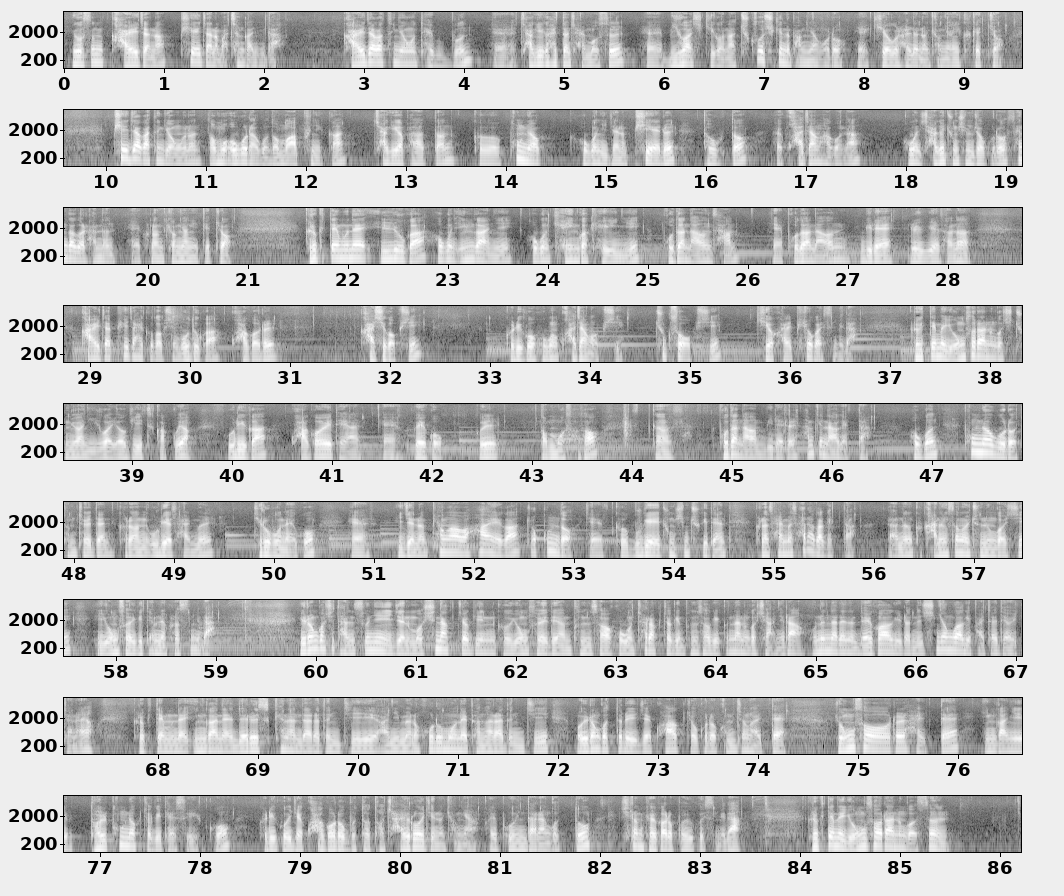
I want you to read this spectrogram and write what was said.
이것은 가해자나 피해자나 마찬가지입니다. 가해자 같은 경우는 대부분 예, 자기가 했던 잘못을 예, 미화시키거나 축소시키는 방향으로 기억을 하려는 경향이 크겠죠. 피해자 같은 경우는 너무 억울하고 너무 아프니까 자기가 받았던 그 폭력 혹은 이제는 피해를 더욱더 과장하거나 혹은 자기중심적으로 생각을 하는 예, 그런 경향이 있겠죠. 그렇기 때문에 인류가 혹은 인간이 혹은 개인과 개인이 보다 나은 삶, 예, 보다 나은 미래를 위해서는 가해자 피해자 할 것 없이 모두가 과거를 가식 없이 그리고 혹은 과장 없이 축소 없이 기억할 필요가 있습니다. 그렇기 때문에 용서라는 것이 중요한 이유가 여기 있을 것 같고요. 우리가 과거에 대한 예, 왜곡을 넘어서서 보다 나은 미래를 함께 나가겠다. 혹은 폭력으로 점철된 그런 우리의 삶을 뒤로 보내고 예, 이제는 평화와 화해가 조금 더 이제 그 무게의 중심축이 된 그런 삶을 살아가겠다라는 그 가능성을 주는 것이 이 용서이기 때문에 그렇습니다. 이런 것이 단순히 이제는 뭐 신학적인 그 용서에 대한 분석 혹은 철학적인 분석이 끝나는 것이 아니라 오늘날에는 뇌과학이라든지 신경과학이 발달되어 있잖아요. 그렇기 때문에 인간의 뇌를 스캔한다라든지 아니면 호르몬의 변화라든지 뭐 이런 것들을 이제 과학적으로 검증할 때 용서를 할 때 인간이 덜 폭력적이 될 수 있고 그리고 이제 과거로부터 더 자유로워지는 경향을 보인다는 것도 실험 결과로 보이고 있습니다. 그렇기 때문에 용서라는 것은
